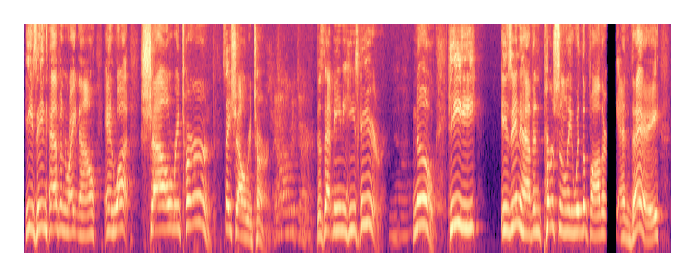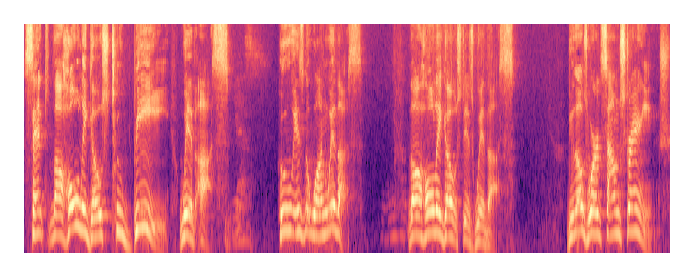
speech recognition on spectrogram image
He's in heaven right now and what? Shall return. Say shall return, shall return. does that mean he's here? No. no. He is in heaven personally with the Father and they sent the Holy Ghost to be with us. Yes. who is the one with us the Holy Ghost is with us. Do those words sound strange?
